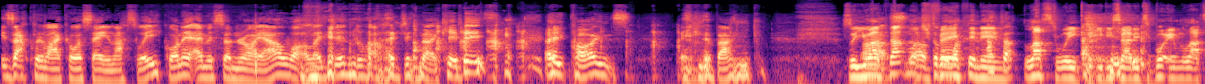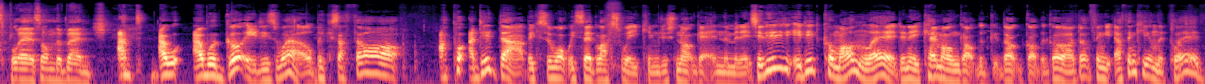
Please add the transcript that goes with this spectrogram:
exactly like I was saying last week, wasn't it? Emerson Royal, what a legend! what a legend that kid is. Eight points in the bank. So you Oh, had that much double- faith in him thought- last week that you decided to put him last place on the bench. I, I, I were gutted as well because I thought I put I did that because of what we said last week. Him just not getting the minutes. He did. He did come on late, didn't he? He came on, got the got the goal. I don't think. I think he only played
